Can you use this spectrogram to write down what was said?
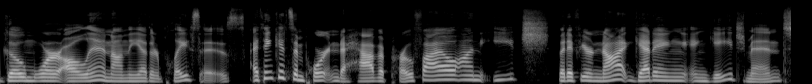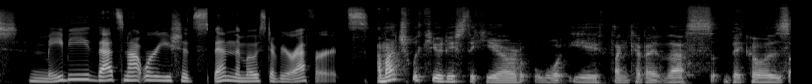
go more all in on the other places. I think it's important to have a profile on each, but if you're not getting engagement, maybe that's not where you should spend the most of your efforts. I'm actually curious to hear what you think about this because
